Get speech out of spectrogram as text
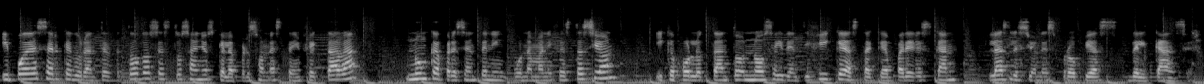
Y puede ser que durante todos estos años que la persona esté infectada, nunca presente ninguna manifestación y que por lo tanto no se identifique hasta que aparezcan las lesiones propias del cáncer.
